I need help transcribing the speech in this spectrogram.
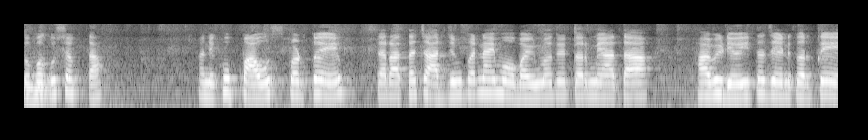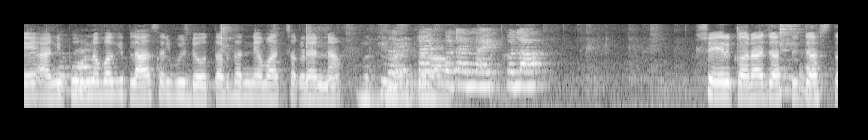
तो बघू शकता. आणि खूप पाऊस पडतोय. तर आता चार्जिंग पण नाही मोबाईलमध्ये तर मी आता हा व्हिडिओ इथंच एंड करते. आणि पूर्ण बघितला असेल व्हिडिओ तर धन्यवाद सगळ्यांना. शेअर करा. जास्तीत जास्त.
